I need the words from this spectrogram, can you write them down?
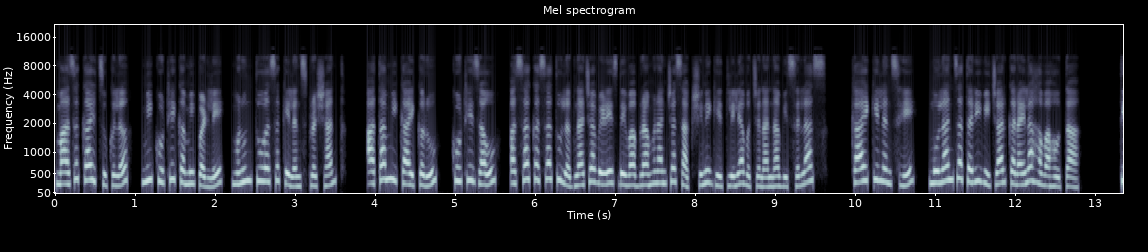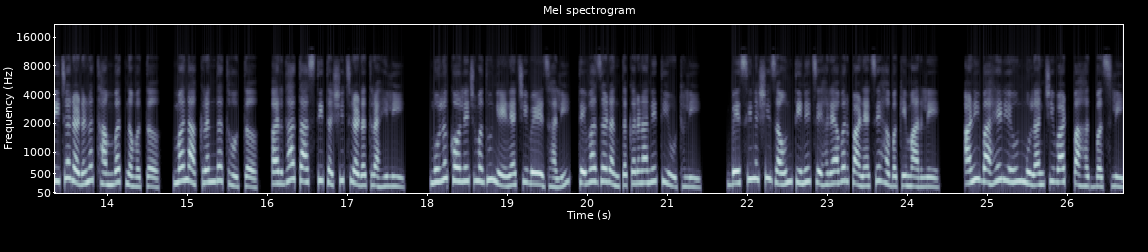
माझं काय चुकलं? मी कुठे कमी पडले? म्हणून तू असं केलंस प्रशांत? आता मी काय करू? कुठे जाऊ? असा कसा तू लग्नाच्या वेळेस देवाब्राह्मणांच्या साक्षीने घेतलेल्या वचनांना विसरलास? काय केलंस हे? मुलांचा तरी विचार करायला हवा होता. तिचं रडणं थांबत नव्हतं. मन आक्रंदत होतं. अर्धा तास ती तशीच रडत राहिली. मुलं कॉलेजमधून येण्याची वेळ झाली तेव्हा जड अंतकरणाने ती उठली. बेसिनशी जाऊन तिने चेहऱ्यावर पाण्याचे हबके मारले आणि बाहेर येऊन मुलांची वाट पाहत बसली.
